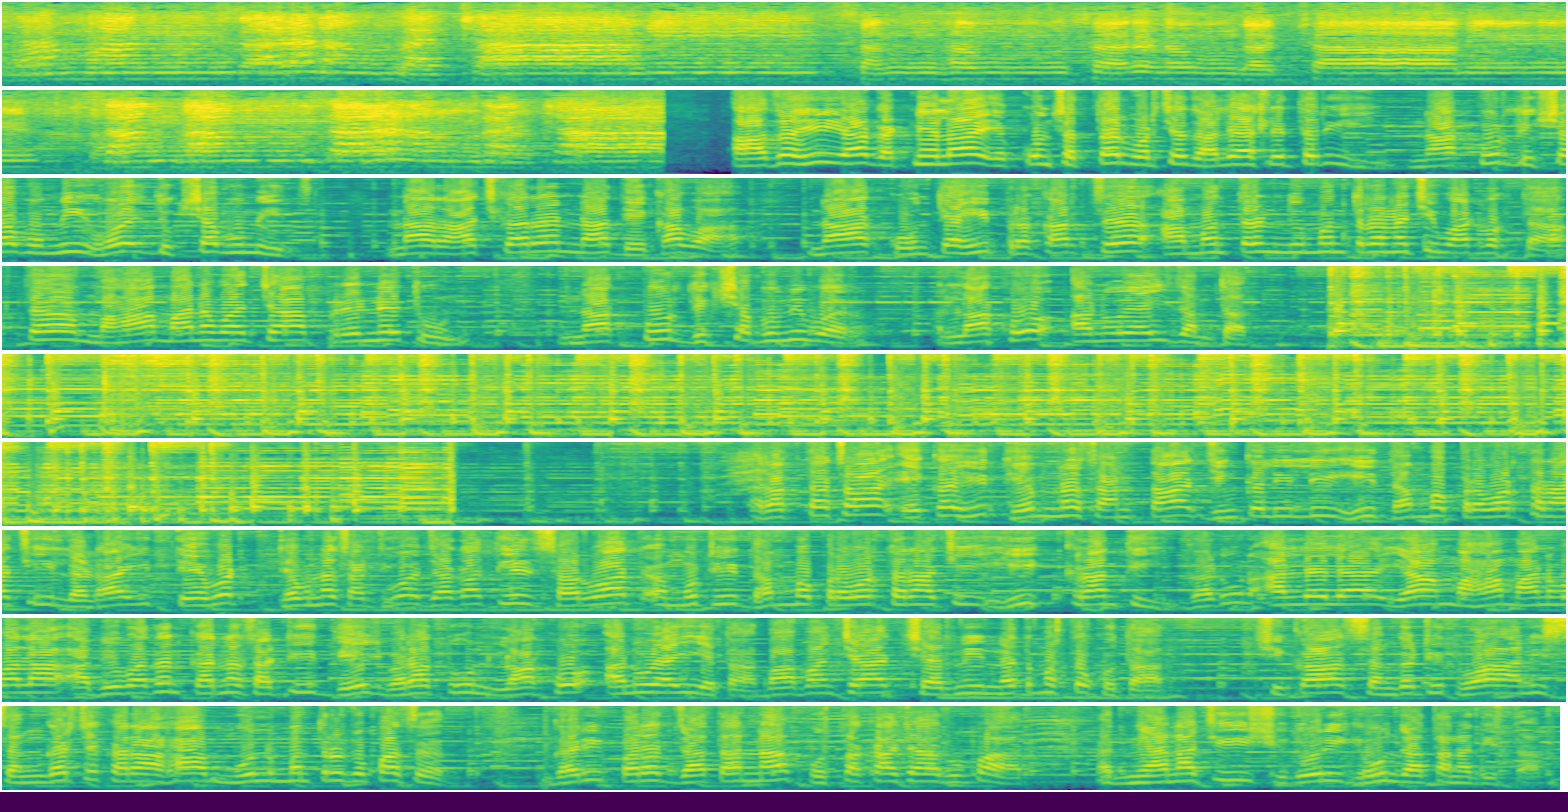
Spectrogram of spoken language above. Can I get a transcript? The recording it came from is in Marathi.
धम्मं शरणं गच्छामि। सङ्घं शरणं गच्छामि। सङ्घं शरणं गच्छामि। आजही या घटनेला एकोणसत्तर वर्ष झाले असले तरी नागपूर दीक्षाभूमी होय दीक्षाभूमीच. ना राजकारण ना देखावा. ना कोणत्याही प्रकारचं आमंत्रण निमंत्रणाची वाट बघता. फक्त महामानवाच्या प्रेरणेतून नागपूर दीक्षाभूमीवर लाखो अनुयायी जमतात. रक्ताचा एकही थेंब न सांडता जिंकलेली ही धम्म प्रवर्तनाची लढाई तेवट ठेवण्यासाठी व जगातील सर्वात मोठी धम्म प्रवर्तनाची ही क्रांती घडून आणलेल्या या महामानवाला अभिवादन करण्यासाठी देशभरातून लाखो अनुयायी येतात. बाबांच्या चरणी नतमस्तक होतात. शिका संघटित व्हा आणि संघर्ष करा हा मूलमंत्र जोपासत घरी परत जाताना पुस्तकाच्या रूपात ज्ञानाची शिदोरी घेऊन जाताना दिसतात.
